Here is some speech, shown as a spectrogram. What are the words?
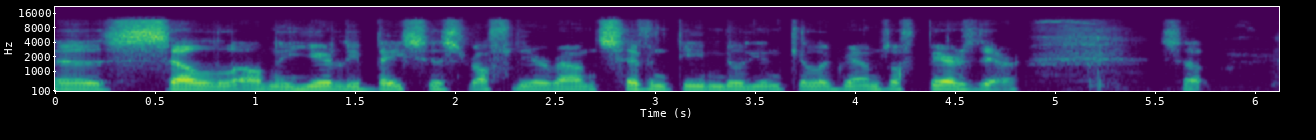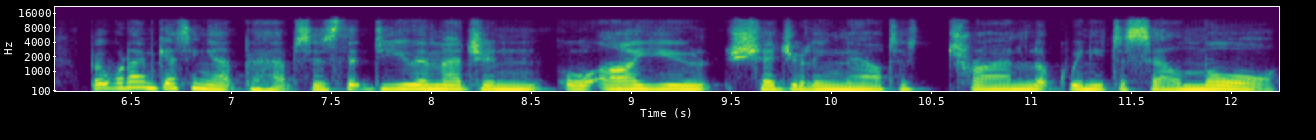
uh, sell on a yearly basis roughly around 17 million kilograms of pears there. So. But what I'm getting at perhaps is that do you imagine or are you scheduling now to try and look, we need to sell more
